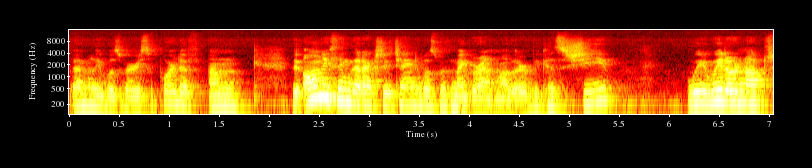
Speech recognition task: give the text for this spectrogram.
family was very supportive. Um, the only thing that actually changed was with my grandmother because she we, we do not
